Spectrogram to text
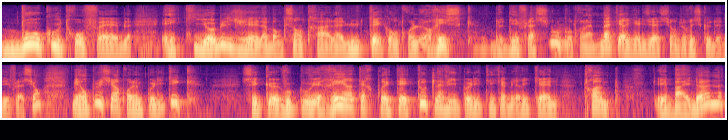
beaucoup trop faible et qui obligeait la Banque centrale à lutter contre le risque de déflation, mm. contre la matérialisation du risque de déflation. Mais en plus, il y a un problème politique. C'est que vous pouvez réinterpréter toute la vie politique américaine, Trump et Biden,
